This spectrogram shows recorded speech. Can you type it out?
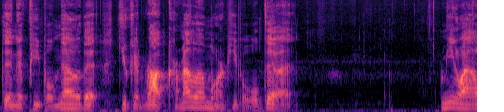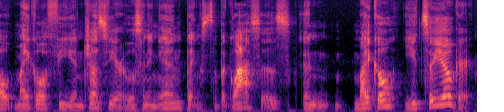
then if people know that you can rob Carmelo, more people will do it. Meanwhile, Michael, Fee, and Jesse are listening in thanks to the glasses, and Michael eats a yogurt.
